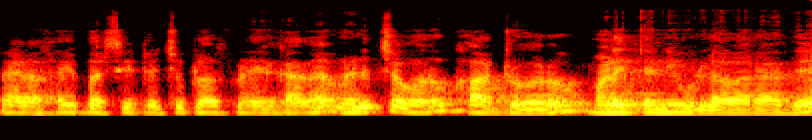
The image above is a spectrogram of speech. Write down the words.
மேலே ஃபைபர் சீட் வச்சு க்ளோஸ் பண்ணியிருக்காங்க. வெளிச்சம் வரும் காற்று வரும். மழை தண்ணி உள்ள வராது.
